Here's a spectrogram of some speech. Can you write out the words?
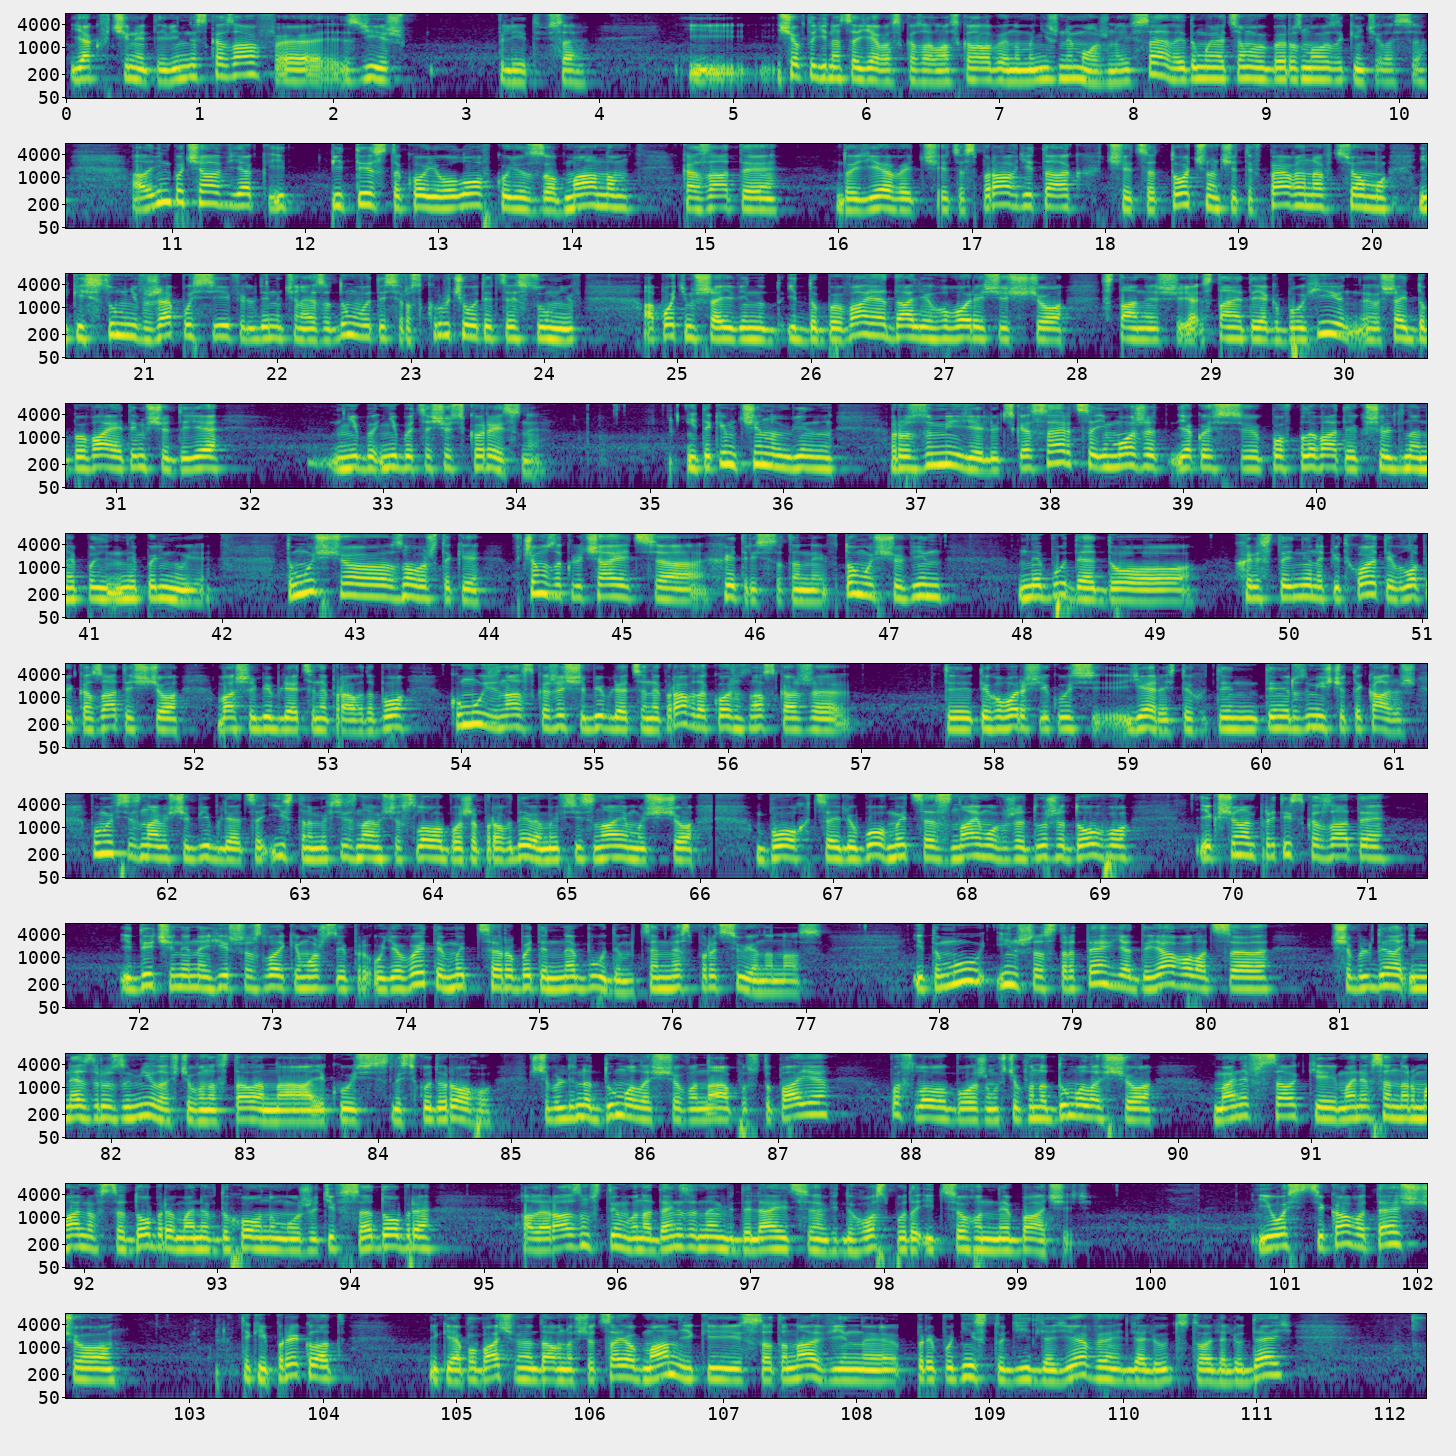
як вчинити. Він не сказав, е, з'їж плід, все. І що б тоді на це Єва сказала? Вона сказала би, ну мені ж не можна, і все. Я думаю, на цьому би розмова закінчилася. Але він почав як і піти з такою уловкою, з обманом, казати до Єви, чи це справді так, чи це точно, чи ти впевнена в цьому. Якийсь сумнів вже посів, і людина починає задумуватись, розкручувати цей сумнів. А потім ще він і добиває далі, говорячи, що станеш, станете як боги, ще й добиває тим, що дає, ніби, ніби це щось корисне. І таким чином він розуміє людське серце і може якось повпливати, якщо людина не пильнує. Тому що, знову ж таки, в чому заключається хитрість сатани? В тому, що він не буде до християнина підходити в лоб і казати, що ваша Біблія це неправда. Бо комусь з нас скаже, що Біблія це неправда, кожен з нас скаже. Ти, ти говориш якусь єресь, ти, ти, ти не розумієш, що ти кажеш. Бо ми всі знаємо, що Біблія це істина, ми всі знаємо, що Слово Боже правдиве, ми всі знаємо, що Бог це любов, ми це знаємо вже дуже довго. Якщо нам прийти сказати, іди чини найгірше зло, яке можеш собі уявити, ми це робити не будемо, це не спрацює на нас. І тому інша стратегія диявола це щоб людина і не зрозуміла, що вона стала на якусь слизьку дорогу, щоб людина думала, що вона поступає по Слову Божому, щоб вона думала, що в мене все окей, в мене все нормально, все добре, в мене в духовному житті все добре. Але разом з тим вона день за днем віддаляється від Господа і цього не бачить. І ось цікаво те, що такий приклад, який я побачив недавно, що цей обман, який сатана він е, приподніс тоді для Єви, для людства, для людей,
